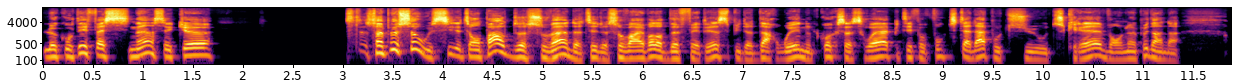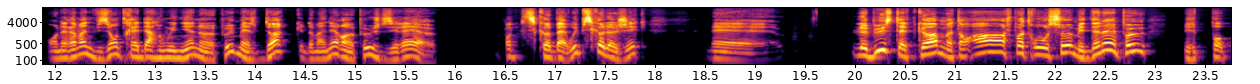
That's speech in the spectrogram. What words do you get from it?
le côté fascinant, c'est que C'est un peu ça aussi. on parle de, souvent de, survival of the fittest, puis de Darwin ou de quoi que ce soit. Puis il faut, faut que tu t'adaptes ou tu, crèves. On est un peu dans, On a vraiment une vision très darwinienne un peu, mais le doc, de manière un peu, je dirais, euh, pas psycho, ben oui, psychologique, mais le but, c'était comme, mettons, ah, je suis pas trop sûr, mais donner un peu, mais pas,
